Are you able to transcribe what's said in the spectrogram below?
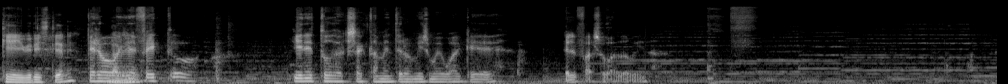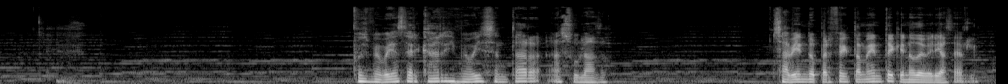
¿Qué Ibris tiene? Pero en efecto, tiene todo exactamente lo mismo, igual que el falso Baldovino. Pues me voy a acercar y me voy a sentar a su lado. Sabiendo perfectamente que no debería hacerlo.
